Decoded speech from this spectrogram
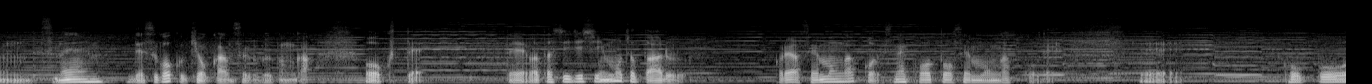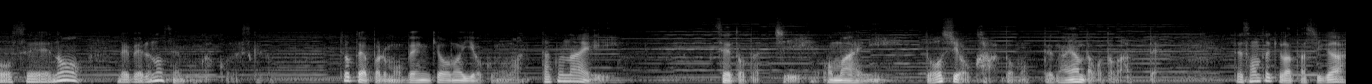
んですね。ですごく共感する部分が多くて。で私自身もちょっとあるこれは専門学校ですね。高等専門学校で、えー、高校生のレベルの専門学校ですけど。ちょっとやっぱりもう勉強の意欲も全くない生徒たちを前にどうしようかと思って悩んだことがあって。でその時私が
